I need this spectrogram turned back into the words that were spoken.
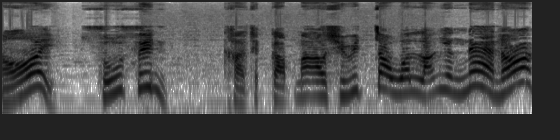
น้อยสูซิน ข้าจะกลับมาเอาชีวิตเจ้าวันหลังอย่างแน่นอน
